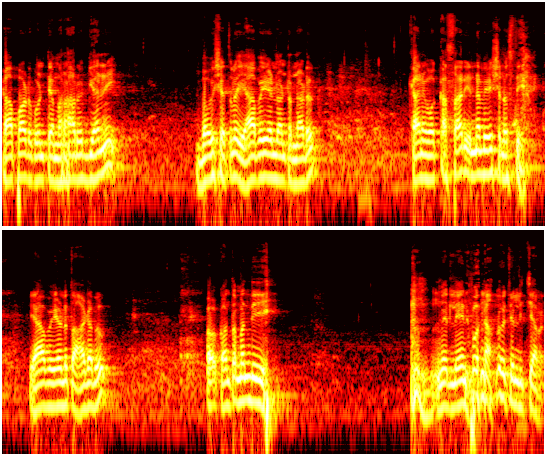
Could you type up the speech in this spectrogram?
కాపాడుకుంటే మన ఆరోగ్యాన్ని భవిష్యత్తులో యాభై ఏళ్ళు అంటున్నాడు. కానీ ఒక్కసారి ఇన్నోవేషన్ వస్తే యాభై ఏళ్ళతో ఆగదు. కొంతమంది మీరు లేనిపోయిన ఆలోచనలు ఇచ్చారు.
